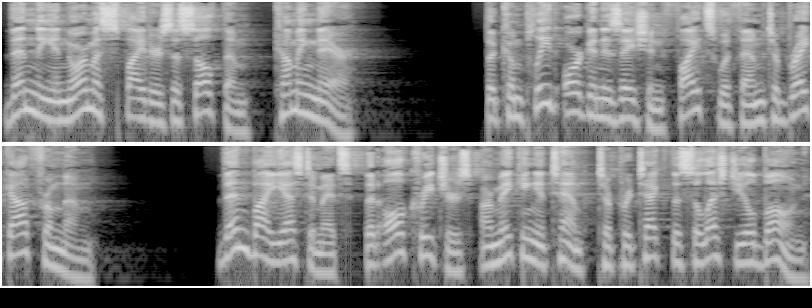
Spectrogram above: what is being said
Then the enormous spiders assault them, coming there. The complete organization fights with them to break out from them. Then Bai estimates that all creatures are making attempt to protect the celestial bone.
